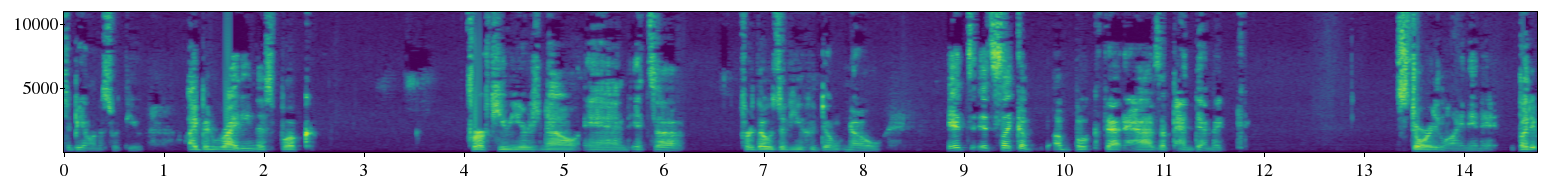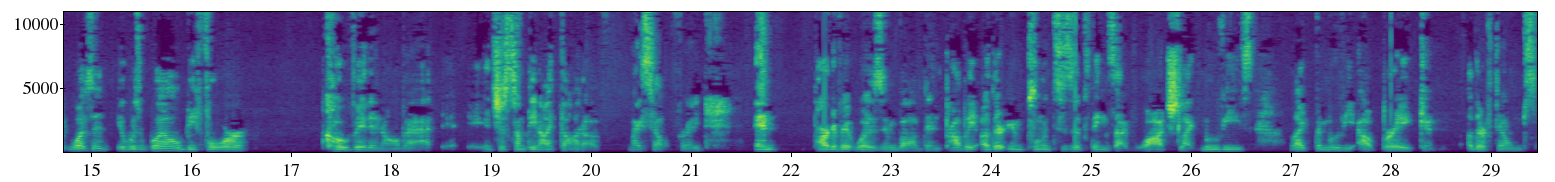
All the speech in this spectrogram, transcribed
to be honest with you. I've been writing this book for a few years now, and it's a, for those of you who don't know, it's it's like a, a book that has a pandemic storyline in it, but it wasn't. It was well before COVID and all that. It's just something I thought of myself, right? And part of it was involved in probably other influences of things I've watched, like movies, like the movie Outbreak and other films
